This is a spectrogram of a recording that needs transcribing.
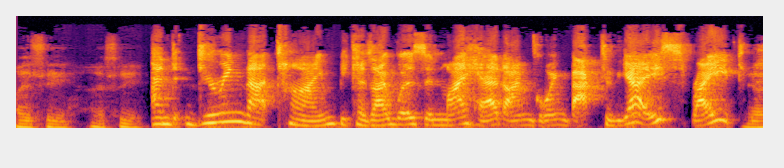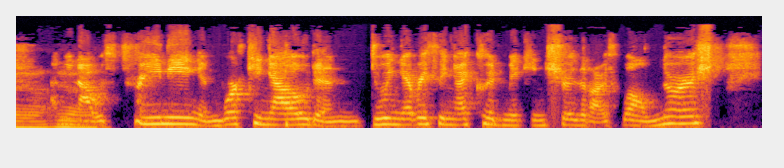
I see. I see. And during that time, because I was in my head, I'm going back to the ice, right? Yeah, yeah, I mean, yeah. I was training and working out and doing everything I could, making sure that I was well nourished.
